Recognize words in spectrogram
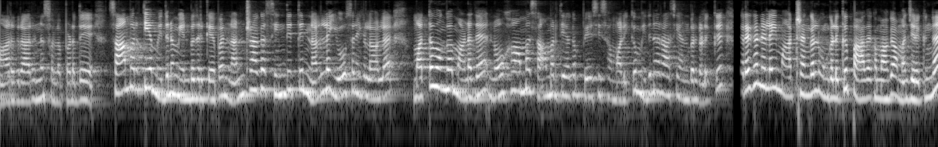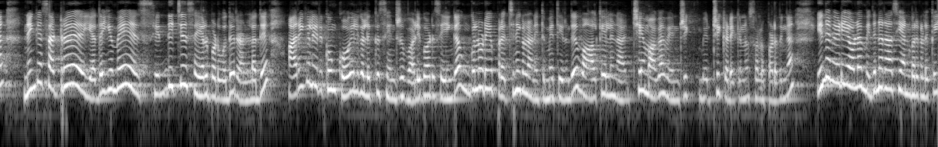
மாறுகிறாருன்னு சொல்லப்படுது. சாமர்த்திய மிதுனம் என்பதற்கேற்ப நன்றாக சிந்தித்து நல்ல யோசனைகளால் மற்றவங்க மனதை நோகாம சாமர்த்தியாக பேசி சமாளிக்கும் மிதுன ராசி அன்பர்களுக்கு கிரகநிலை மாற்றங்கள் உங்களுக்கு பாதகமாக அமைஞ்சிருக்குங்க. நீங்கள் சற்று எதையுமே சிந்தித்து செயல்படுவது நல்லது. அருகில் இருக்கும் கோயில்களுக்கு சென்று வழிபாடு செய்யுங்க. உங்களுடைய பிரச்சனைகள் அனைத்துமே தீர்ந்து வாழ்க்கையில் நிச்சயமாக வெற்றி வெற்றி கிடைக்கும்னு சொல்லப்படுதுங்க. இந்த வீடியோவில் மிதனராசி அன்பர்களுக்கு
